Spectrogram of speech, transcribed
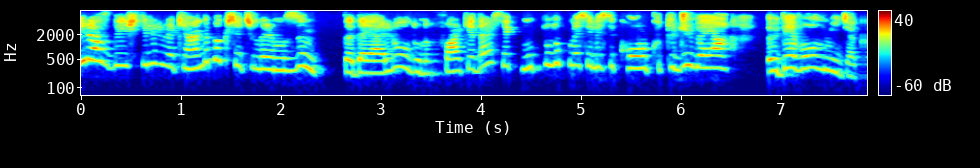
Biraz değiştirir ve kendi bakış açılarımızın da değerli olduğunu fark edersek mutluluk meselesi korkutucu veya ödev olmayacak.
